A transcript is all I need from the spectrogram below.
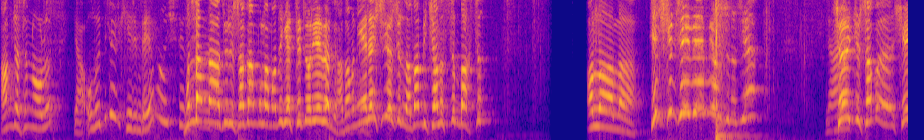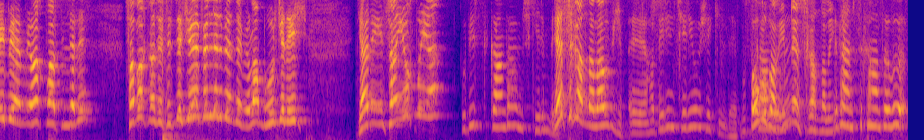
amcasının oğlu. Ya olabilir Kerim Bey ama işte Bundan dışarıdan- daha dürüst adam bulamadı, getirdi oraya verdi. Adamı niye eleştiriyorsunuz? Adam bir çalışsın, baksın. Allah Allah. Hiç kimseyi beğenmiyorsunuz ya. Yani Sözcü sabah şey beğenmiyor AK Partilileri. Sabah gazetesi de CHP'lileri benzemiyor. Lan bu ülkede hiç yani insan yok mu ya? Bu bir skandalmış Kerim Bey. Ne skandal abicim? Ee, haberin içeriği o şekilde. Bu Oku skandalı- bakayım ne skandalıyım? Efendim skandalı,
